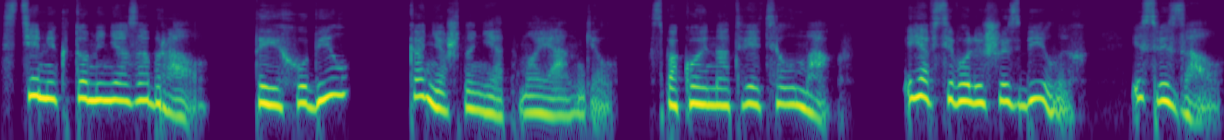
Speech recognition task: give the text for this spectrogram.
с теми, кто меня забрал? Ты их убил?» «Конечно нет, мой ангел», — спокойно ответил маг. «Я всего лишь избил их и связал,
